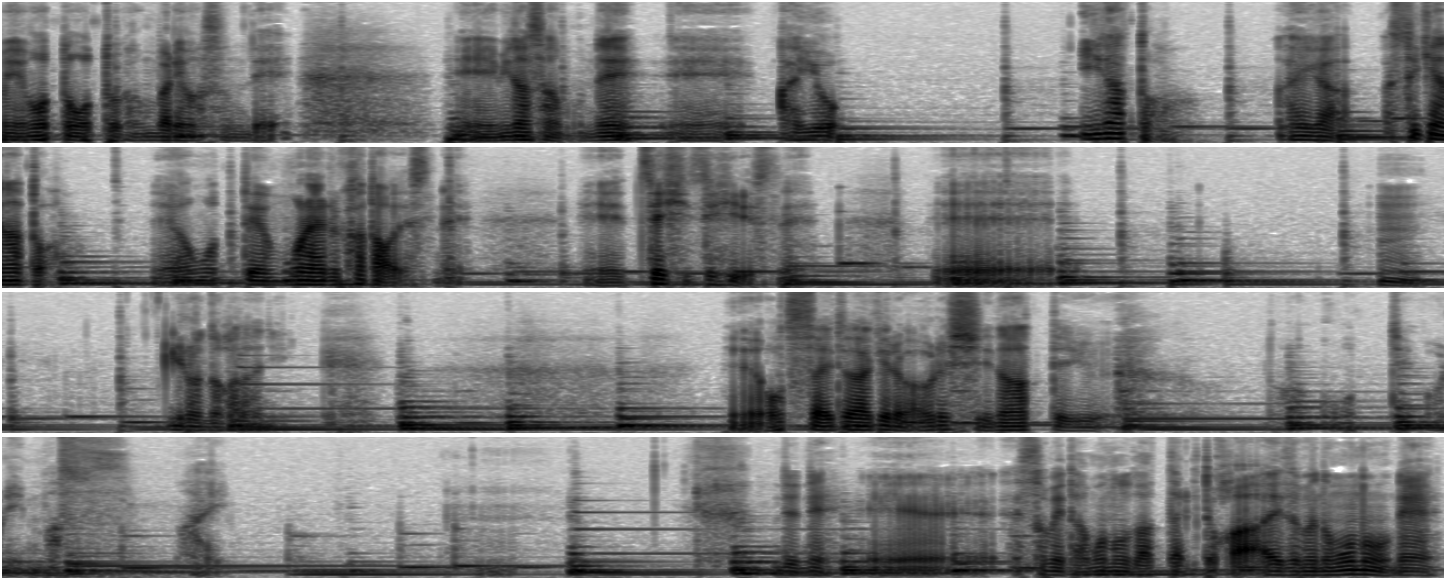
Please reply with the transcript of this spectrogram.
えもっともっと頑張りますんで、えー、皆さんもね、えー、愛をいいなと、愛が素敵やなと、え思ってもらえる方はですね、えー、ぜひぜひですね、えー、うん、いろんな方に、えー、お伝えいただければ嬉しいなっていう、思っております。はい。でね、えー、染めたものだったりとか、藍染めのものをね、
